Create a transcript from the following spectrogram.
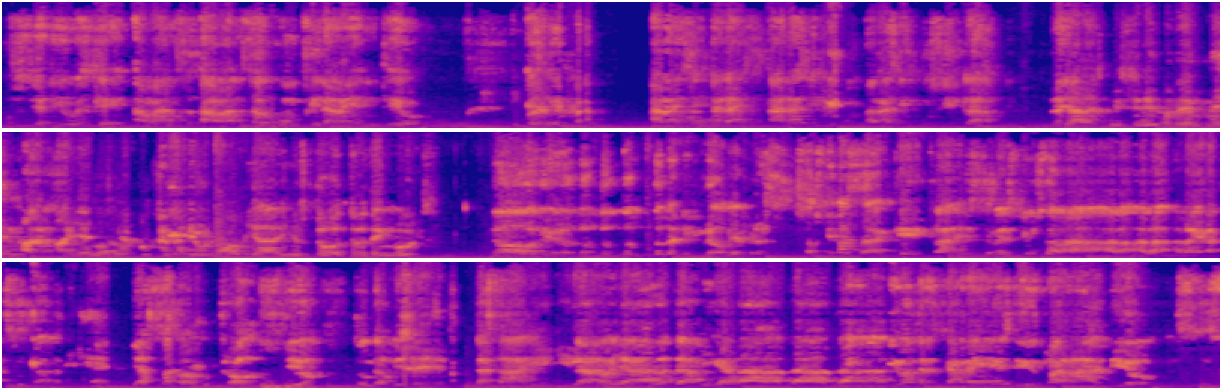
Hòstia, tio, és que abans, abans del confinament, tio. És que ara és, ara és, ara és, ara és impossible. Ja, sí, sí, evidentment. Allà ja potser teniu nòvia i esteu entretinguts. No, no, no, no, no tenim nòvia, però saps què passa? Que, clar, és que més vius a la, a la, a la, a la gran ciutat eh? Ja està per controls, tio. Tu en canvi, ja està, i, i la noia, la teva amiga de... de, de... Viu a tres carrers i dius, ah, tio, és, és,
